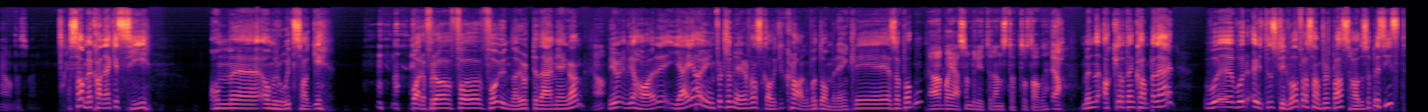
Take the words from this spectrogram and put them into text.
ja, dessverre. Samme kan jeg ikke si om, eh, om Rohit Saggi. Bare for å få, få unnagjort det der med en gang. Ja. Vi, vi har, jeg har innført som regel at man skal ikke klage på dommere, egentlig. Så på den. Ja, det er bare jeg som bryter den støtt og stadig. Ja. Men akkurat den kampen her, hvor, hvor Øystein Styrvold fra samfunnsplass Plass har det så presist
